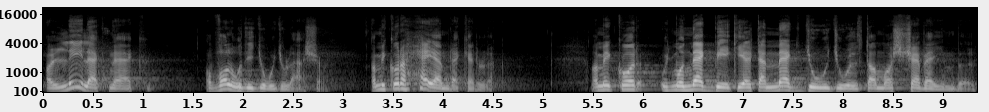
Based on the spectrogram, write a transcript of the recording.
a léleknek a valódi gyógyulása. Amikor a helyemre kerülök. Amikor úgymond megbékéltem, meggyógyultam a sebeimből.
